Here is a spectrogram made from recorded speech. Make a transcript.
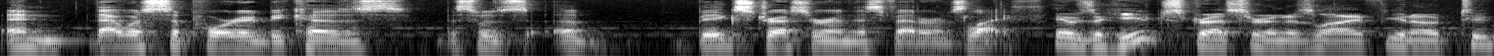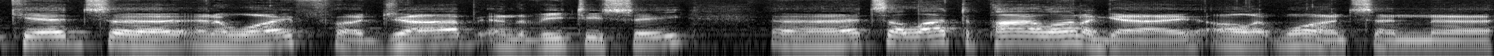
And that was supported because this was a big stressor in this veteran's life. It was a huge stressor in his life. You know, two kids uh, and a wife, a job, and the VTC uh, it's a lot to pile on a guy all at once. And, uh,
